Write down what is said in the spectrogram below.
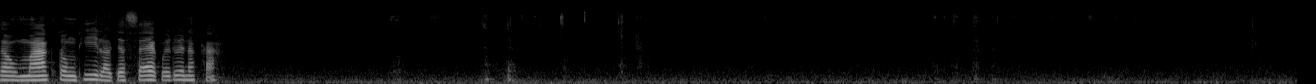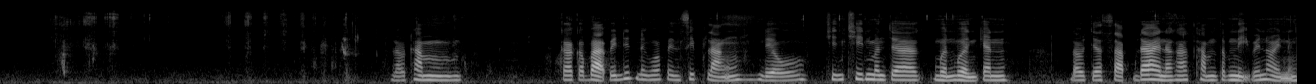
เรามาร์กตรงที่เราจะแทรกไว้ด้วยนะคะ เราทำกากบาทไปนิดนึงว่าเป็นซิปหลัง เดี๋ยวชิ้นๆมันจะเหมือนเหมือนกัน เราจะสับได้นะคะทำตำหนิไว้หน่อยนึง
